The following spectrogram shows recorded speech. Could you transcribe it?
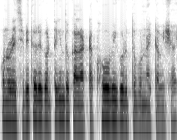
কোনো রেসিপি তৈরি করতে কিন্তু কালারটা খুবই গুরুত্বপূর্ণ একটা বিষয়।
